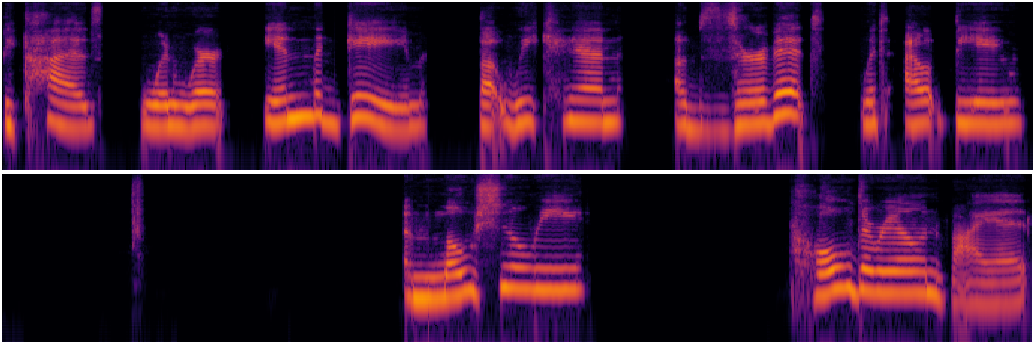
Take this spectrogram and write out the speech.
because when we're in the game, but we can observe it without being emotionally pulled around by it,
